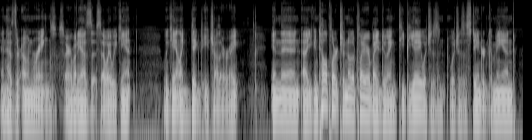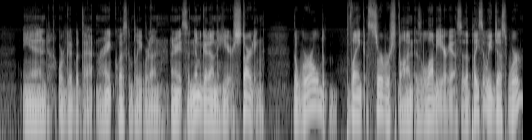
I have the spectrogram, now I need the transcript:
and has their own rings. So everybody has this. That way we can't, we can't like dig to each other, right? And then uh, you can teleport to another player by doing TPA, which is which is a standard command, and we're good with that, right? Quest complete. We're done. All right. So then we go down to here, starting the world blank server spawn is a lobby area. So the place that we just were,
